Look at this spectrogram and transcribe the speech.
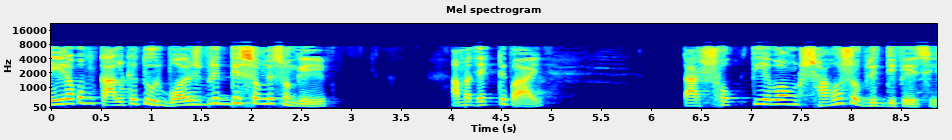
এই রকম কালকেতুর বয়স বৃদ্ধির সঙ্গে সঙ্গে আমরা দেখতে পাই, তার শক্তি এবং সাহসও বৃদ্ধি পেয়েছে।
